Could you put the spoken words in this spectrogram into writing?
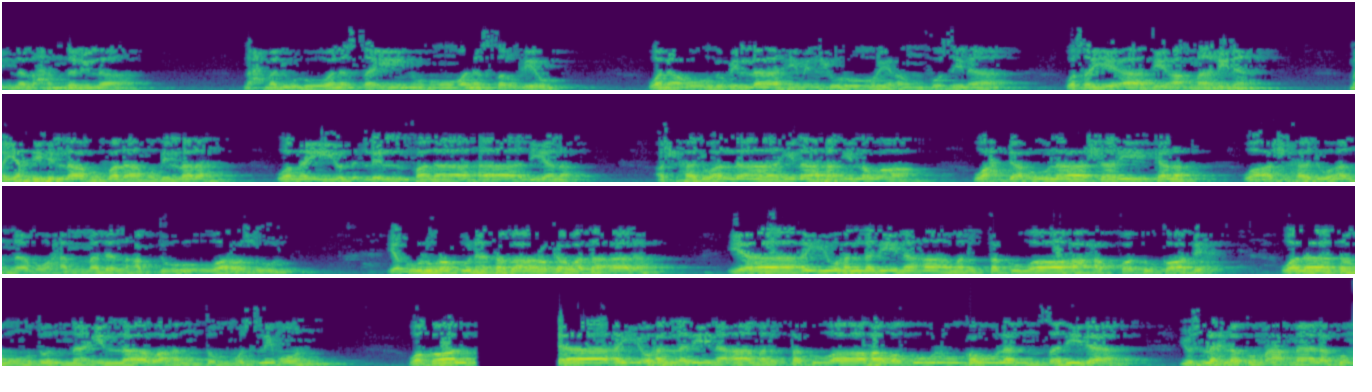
إن الحمد لله نحمده ونستعينه ونستغفره ونعوذ بالله من شرور أنفسنا وسيئات أعمالنا. من يهده الله فلا مضل له ومن يضلل فلا هادي له. أشهد أن لا إله إلا الله وحده لا شريك له وأشهد أن محمدا عبده ورسوله. يقول ربنا تبارك وتعالى يا أيها الذين آمنوا اتقوا الله حق تقاته ولا تموتن إلا وأنتم مسلمون. وقال يا أيها الذين آمنوا اتقوا الله وقولوا قولا سديدا يصلح لكم أعمالكم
